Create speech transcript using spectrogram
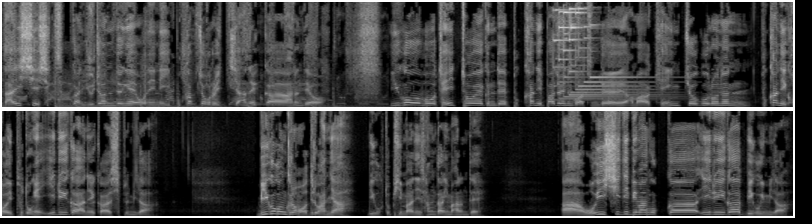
날씨, 식습관, 유전 등의 원인이 복합적으로 있지 않을까 하는데요. 이거 뭐 데이터에 근데 북한이 빠져 있는 것 같은데 아마 개인적으로는 북한이 거의 부동의 1위가 아닐까 싶습니다. 미국은 그럼 어디로 갔냐? 미국도 비만이 상당히 많은데. 아, OECD 비만 국가 1위가 미국입니다.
